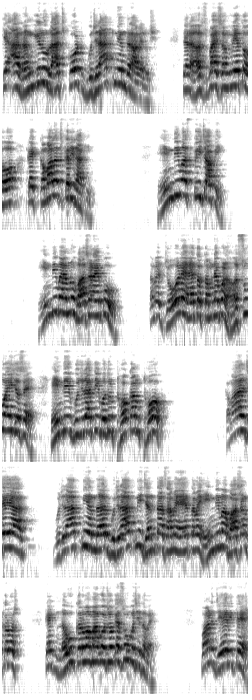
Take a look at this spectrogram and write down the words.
કે આ રંગીલું રાજકોટ ગુજરાતની અંદર આવેલું છે. ત્યારે હર્ષભાઈ સંઘવીએ તો કંઈક કમાલ જ કરી નાખી. હિન્દીમાં સ્પીચ આપી. હિન્દીમાં એમનું ભાષણ આપ્યું. તમે જોવો ને તો તમને પણ હસવું આવી જશે. હિન્દી, ગુજરાતી બધું ઠોકમ ઠોક. કમાલ છે યાર. ગુજરાતની અંદર ગુજરાતની જનતા સામે તમે હિન્દીમાં ભાષણ કરો છો. કંઈક નવું કરવા માંગો છો કે શું પછી તમે? પણ જે રીતે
